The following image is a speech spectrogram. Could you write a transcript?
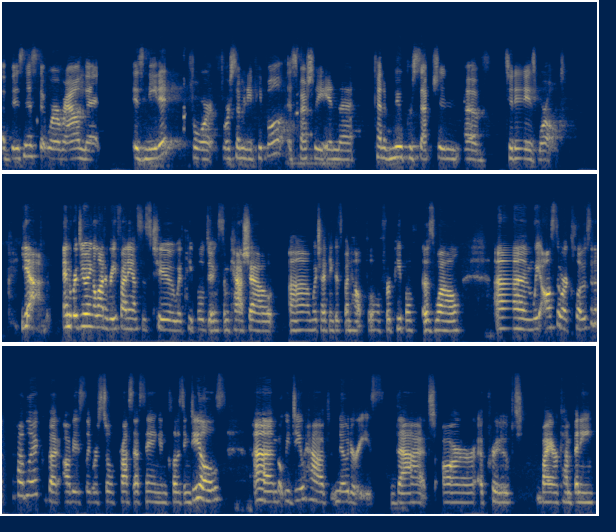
a business that we're around that is needed for for so many people, especially in the kind of new perception of today's world. Yeah, and we're doing a lot of refinances too with people doing some cash out, um, which I think has been helpful for people as well. Um, we also are closed to the public, but obviously we're still processing and closing deals. Um, but we do have notaries that are approved by our company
